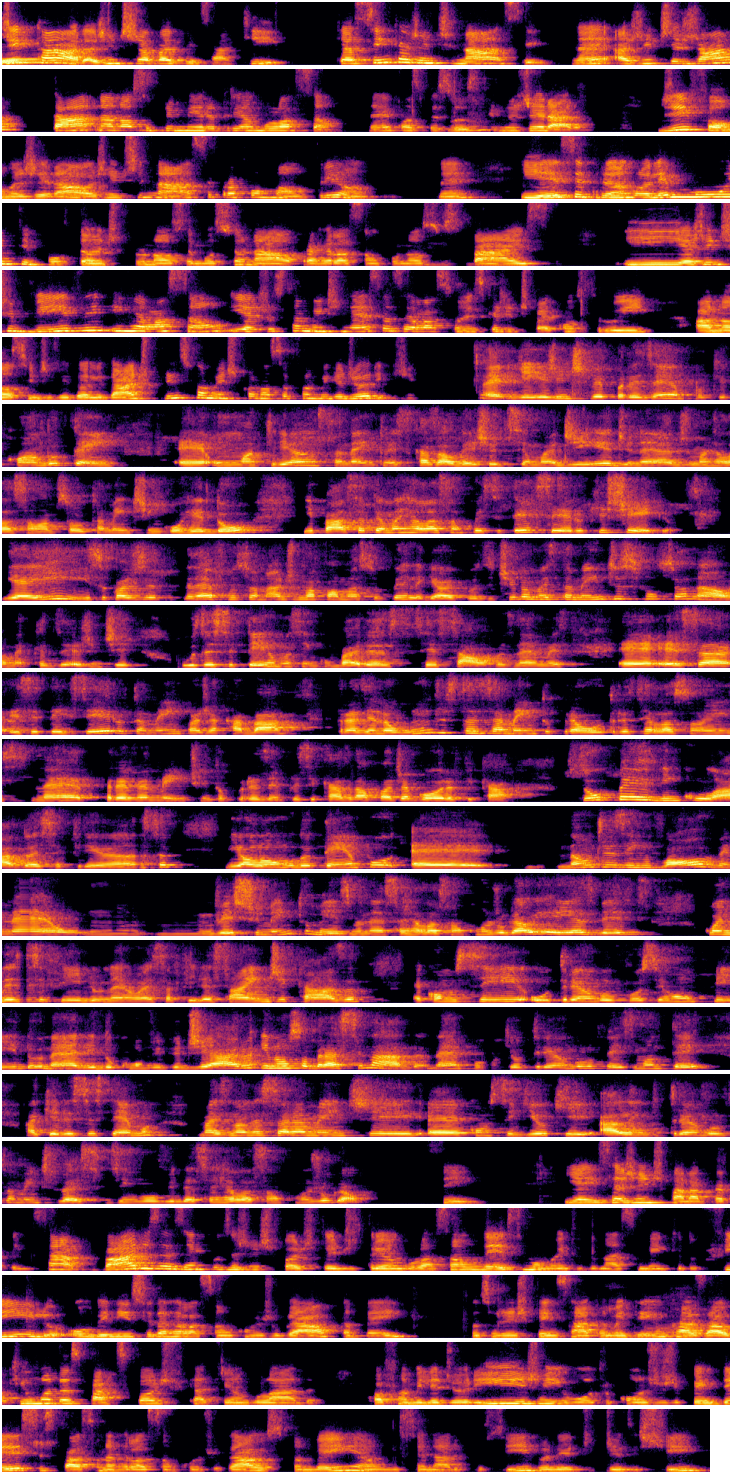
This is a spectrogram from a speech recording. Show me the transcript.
De cara, a gente já vai pensar aqui que assim que a gente nasce, né, a gente já está na nossa primeira triangulação, né, com as pessoas uhum. que nos geraram. De forma geral, a gente nasce para formar um triângulo, né? E esse triângulo ele é muito importante para o nosso emocional, para a relação com nossos uhum. pais, e a gente vive em relação, e é justamente nessas relações que a gente vai construir a nossa individualidade, principalmente com a nossa família de origem. É, e aí a gente vê, por exemplo, que quando tem é, uma criança, né? Então esse casal deixa de ser uma díade, né? De uma relação absolutamente em corredor e passa a ter uma relação com esse terceiro que chega. E aí isso pode né, funcionar de uma forma super legal e positiva, mas também disfuncional, né? Quer dizer, a gente usa esse termo assim com várias ressalvas, né? Mas é, essa, esse terceiro também pode acabar trazendo algum distanciamento para outras relações, né? Previamente. Então, por exemplo, esse casal pode agora ficar super vinculado a essa criança e ao longo do tempo é, não desenvolve né, um, um, investimento mesmo nessa relação conjugal e aí às vezes quando esse filho né, ou essa filha saem de casa é como se o triângulo fosse rompido né, ali do convívio diário e não sobrasse nada, né, porque o triângulo fez manter aquele sistema, mas não necessariamente é, conseguiu que além do triângulo também tivesse desenvolvido essa relação conjugal. Sim, e aí, se a gente parar para pensar, vários exemplos a gente pode ter de triangulação nesse momento do nascimento do filho ou do início da relação conjugal também. Então, se a gente pensar, também tem um casal que uma das partes pode ficar triangulada com a família de origem e o outro cônjuge perder esse espaço na relação conjugal, isso também é um cenário possível né, de, de existir.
